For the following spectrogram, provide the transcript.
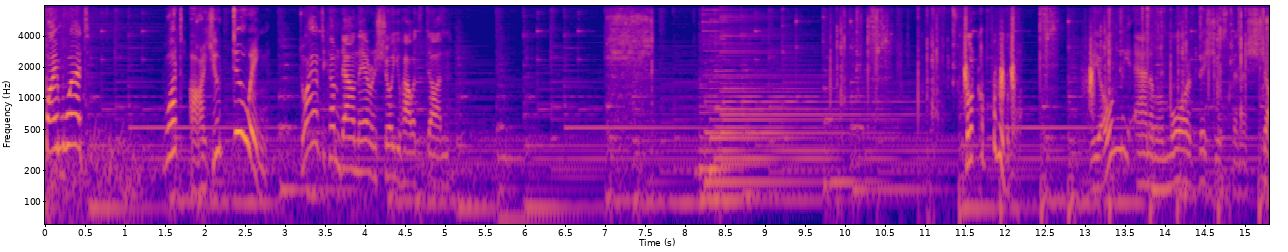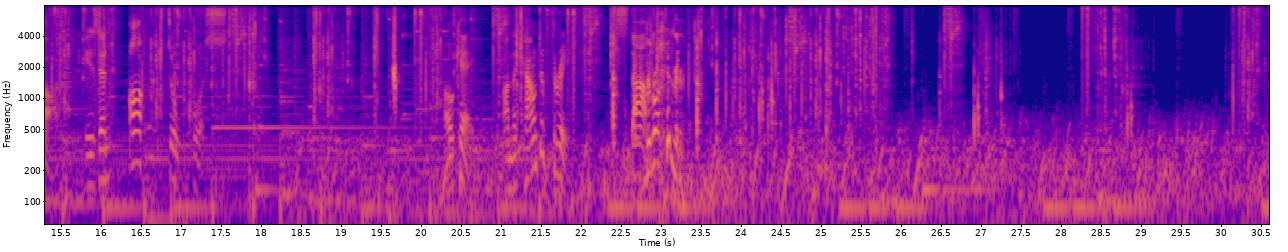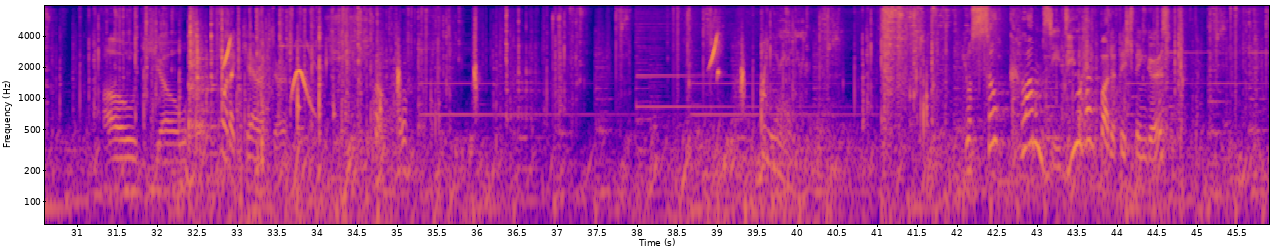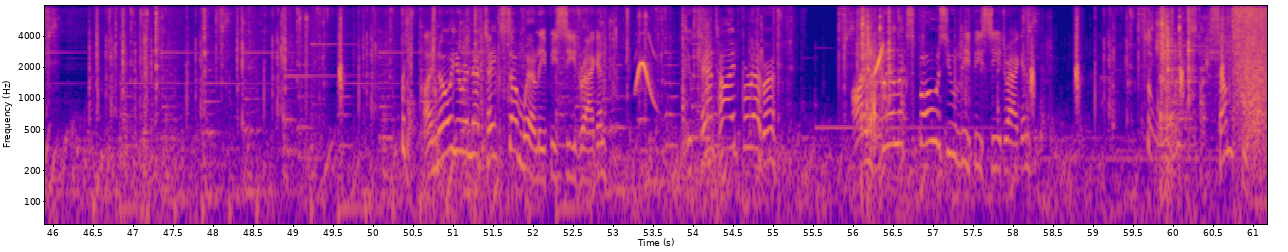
Kelp, I'm wet! What are you doing? Do I have to come down there and show you how it's done? The only animal more vicious than a shark is an octopus. Okay, on the count of three. Stop. Oh, Joe, what a character. You're so clumsy. Do you have butterfish fingers? I know you're in that tank somewhere, Leafy Sea Dragon. You can't hide forever. I will expose you, Leafy Sea Dragon. Some people.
